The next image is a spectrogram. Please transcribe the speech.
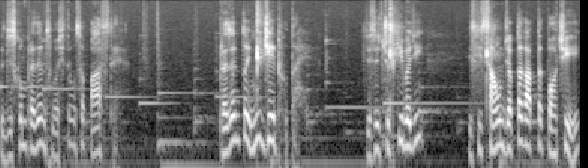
तो जिसको हम प्रेजेंट समझते हैं, वो सब पास्ट है। प्रेजेंट तो इमीडिएट होता है। जैसे चुटकी बजी, इसकी साउंड जब तक आप तक पहुँची,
